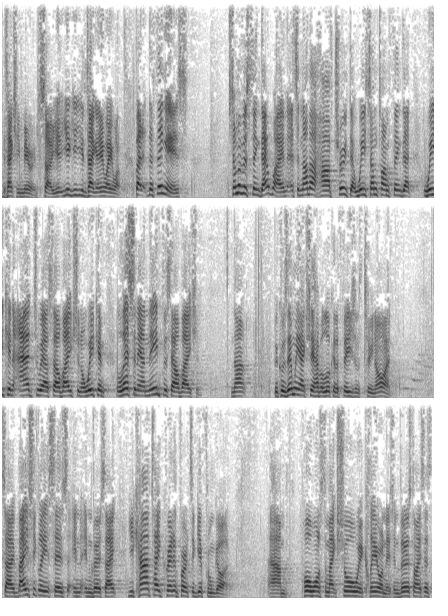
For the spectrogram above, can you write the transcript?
It's actually mirrored. So you, you, you can take it any way you want. But the thing is, some of us think that way, and it's another half truth that we sometimes think that we can add to our salvation or we can lessen our need for salvation. No, because then we actually have a look at Ephesians 2 9. So basically, it says in, in verse 8, you can't take credit for it, it's a gift from God. Um, Paul wants to make sure we're clear on this. In verse 9, he says,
